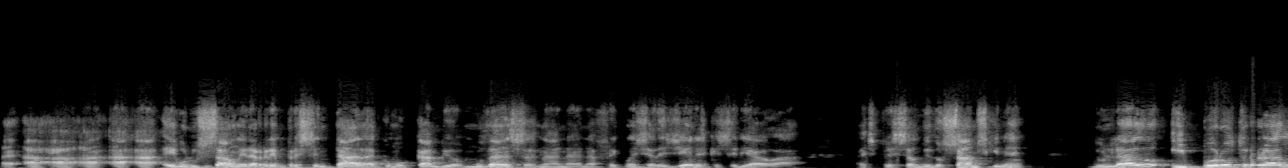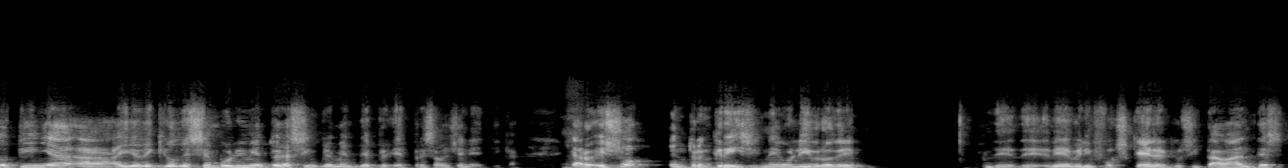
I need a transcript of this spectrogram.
a, a, a, evolución era representada como cambio, mudanzas na, na frecuencia de genes, que sería a, expresión de Dosomsky, ¿no? De un lado, y por otro lado tenía a idea de que el desenvolvimiento era simplemente expresión genética. Claro, eso entró en crisis, el libro de, de, de, Evelyn Fox Keller que citaba antes,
